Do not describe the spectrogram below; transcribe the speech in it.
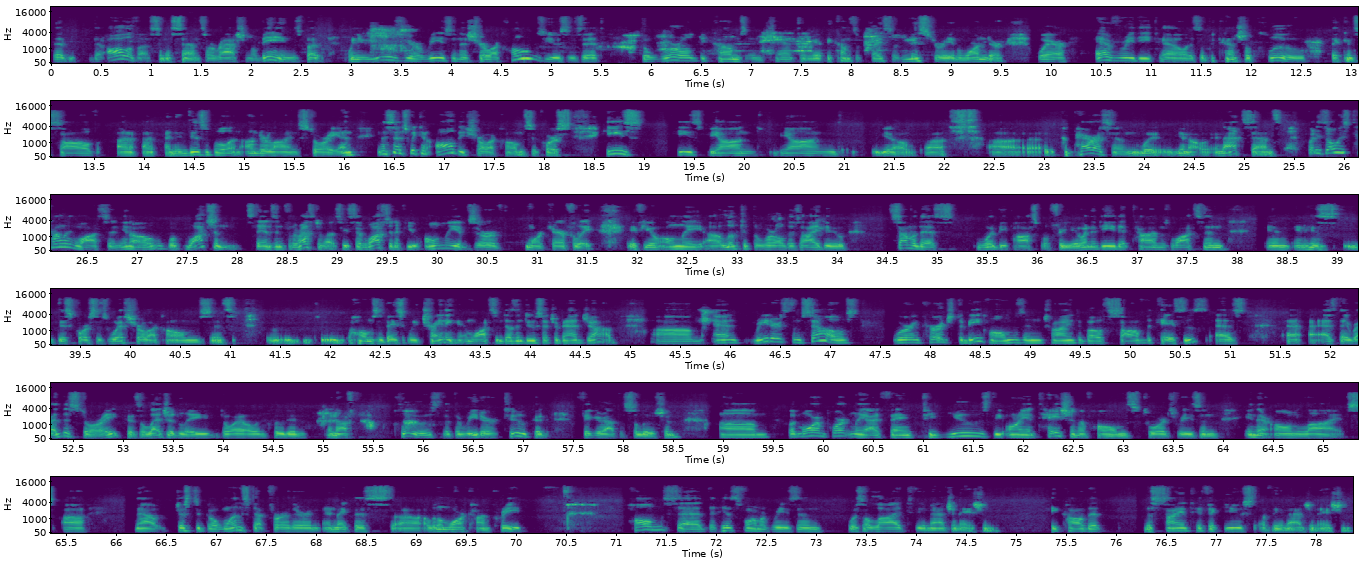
that that all of us, in a sense, are rational beings. But when you use your reason as Sherlock Holmes uses it, the world becomes enchanting. It becomes a place of mystery and wonder, where every detail is a potential clue that can solve a, a, an invisible and underlying story. And in a sense, we can all be Sherlock Holmes. Of course, he's he's beyond beyond you know uh, uh, comparison. With, you know, in that sense. But he's always telling Watson, you know, Watson stands in for the rest of us. He said, Watson, if you only observed more carefully. If you only uh, looked at the world as I do, some of this would be possible for you. And indeed, at times, Watson, in, in his discourses with Sherlock Holmes, Holmes is basically training him. Watson doesn't do such a bad job. Um, and readers themselves were encouraged to be Holmes in trying to both solve the cases as uh, as they read the story, because allegedly Doyle included enough clues that the reader too could figure out the solution. Um, but more importantly, I think to use the orientation of Holmes towards reason in their own lives. Uh, now, just to go one step further and, and make this uh, a little more concrete, Holmes said that his form of reason was allied to the imagination. He called it the scientific use of the imagination.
